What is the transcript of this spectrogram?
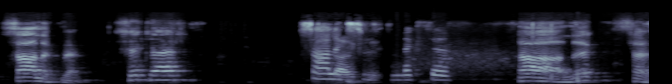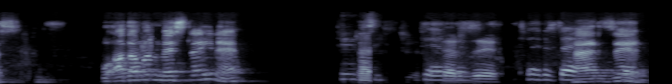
sağlıklı. Şeker Sağlıksız. Sağlıksız. sağlıksız. Bu adamın mesleği ne? Terzi. Terzi. Terzi.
